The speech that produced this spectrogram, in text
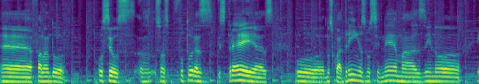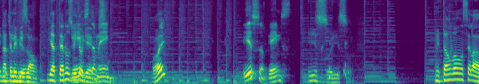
é, falando os seus as suas futuras estreias o, nos quadrinhos, nos cinemas e no e na televisão e até nos games videogames também. Oi? Isso, games. Isso, isso. Então vamos, sei lá,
